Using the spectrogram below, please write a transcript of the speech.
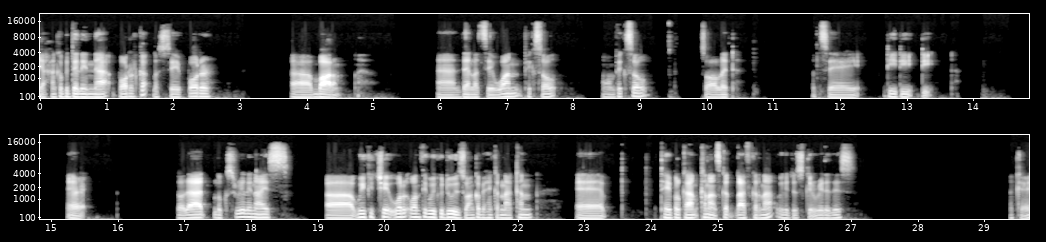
ya waxaan ka bedelaynaa borderka let's say border uh, bottom. And then let's say one pixel one pixel solid let's say ddd all right. So that looks really nice. Uh we could change one thing we could do is waan ka bixin karnaa kan uh, table kan kanaan iska dhaafi karnaa. We could just get rid of this. Okay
